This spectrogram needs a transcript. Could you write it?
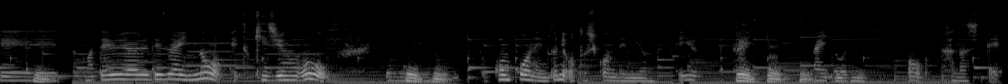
えーとマテリアルデザインの、えっと、基準を、えーうんうん。コンポーネントに落とし込んでみようっていう、うんはいうんうん。内容にを話して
